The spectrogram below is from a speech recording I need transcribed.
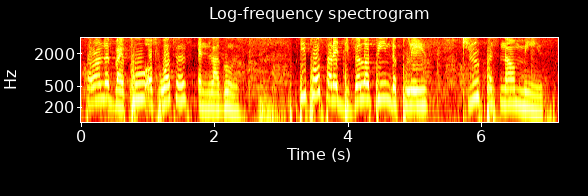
surrounded by pool of waters and lagoons people started developing the place through personal means,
